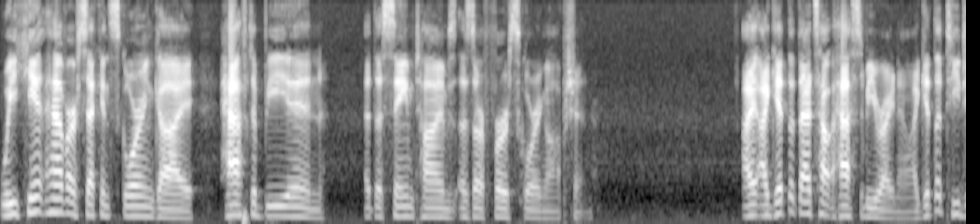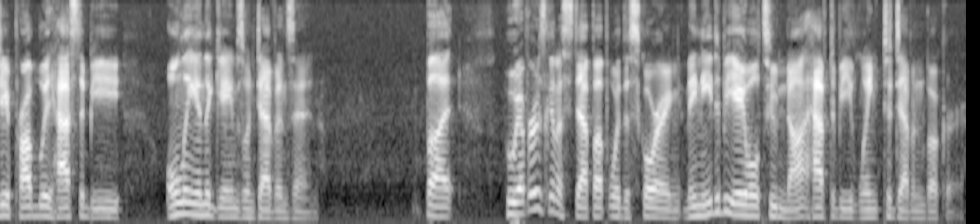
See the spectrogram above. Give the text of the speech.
we can't have our second scoring guy have to be in at the same times as our first scoring option. I, I get that that's how it has to be right now. I get that TJ probably has to be only in the games when Devin's in. But whoever is going to step up with the scoring, they need to be able to not have to be linked to Devin Booker.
